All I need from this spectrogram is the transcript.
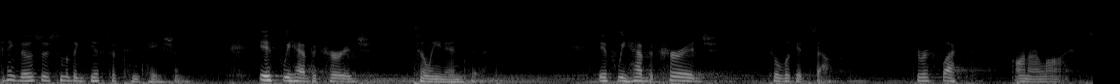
I think those are some of the gifts of temptation. If we have the courage to lean into it, if we have the courage to look at self, to reflect on our lives.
